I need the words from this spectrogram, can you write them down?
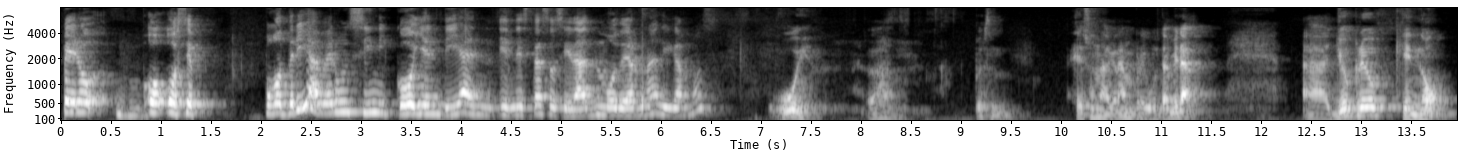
Pero, o, se podría ver un cínico hoy en día en, esta sociedad moderna, digamos. Uy, ah, pues es una gran pregunta. Mira, ah, yo creo que no.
